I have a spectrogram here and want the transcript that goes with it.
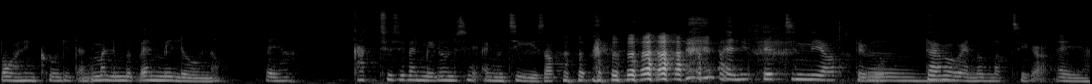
bowling коли тан ималимма валмилуунер ja кактуси валмилуунси ангутигисар аниллатсинниарлугу таамагуаннернартига ja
